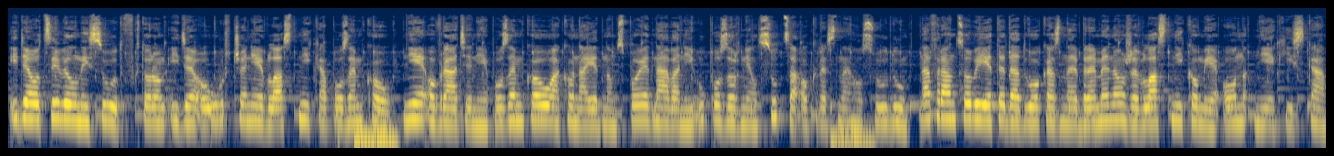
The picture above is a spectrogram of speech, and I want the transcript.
Ide o civilný súd, v ktorom ide o určenie vlastníka pozemkov, nie o vrátenie pozemkov, ako na jednom z pojednávaní upozornil sudca okresného súdu. Na Francovi je teda dôkazné bremeno, že vlastníkom je on, nie Kiska.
